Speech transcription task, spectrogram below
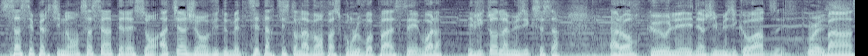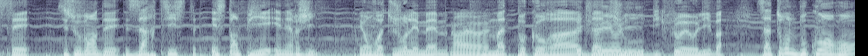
ça c'est pertinent, ça c'est intéressant. Ah tiens, j'ai envie de mettre cet artiste en avant parce qu'on le voit pas assez. Voilà, les victoires de la musique c'est ça. Alors que les Energy Music Awards, Oui. ben c'est c'est souvent des artistes estampillés énergie et on voit toujours les mêmes. Ouais ouais. Matt Pokora, Big Flo. Big Flo et Oli, bah, ça tourne beaucoup en rond.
